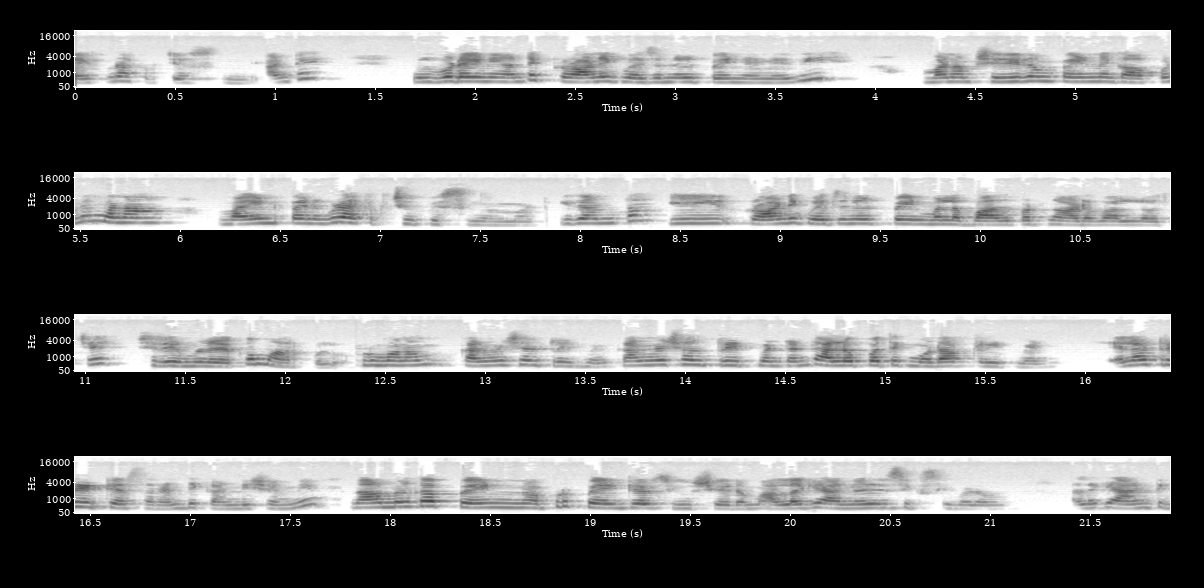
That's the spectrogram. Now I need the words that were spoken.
లైఫ్ని అఫెక్ట్ చేస్తుంది. అంటే ఉల్బడైన అంటే క్రానిక్ వెజనల్ పెయిన్ అనేది మన శరీరం పైన కాకుండా మన మైండ్ పైన కూడా ఎఫెక్ట్ చూపిస్తుంది అనమాట ఇదంతా ఈ క్రానిక్ వెజినల్ పెయిన్ వల్ల బాధపడుతున్న ఆడవాళ్ళలో వచ్చే శరీరంలో యొక్క మార్పులు. ఇప్పుడు మనం కన్వెన్షనల్ ట్రీట్మెంట్ కన్వెన్షనల్ ట్రీట్మెంట్ అంటే అలోపతిక్ మోడ్ ఆఫ్ ట్రీట్మెంట్ ఎలా ట్రీట్ చేస్తారంటే ఈ కండిషన్ని? నార్మల్గా పెయిన్ ఉన్నప్పుడు పెయిన్ కిల్లర్స్ యూస్ చేయడం అలాగే అనలిసిక్స్ ఇవ్వడం అలాగే యాంటీ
